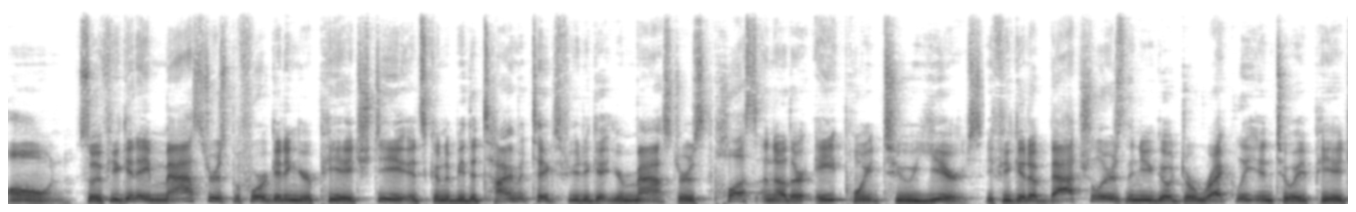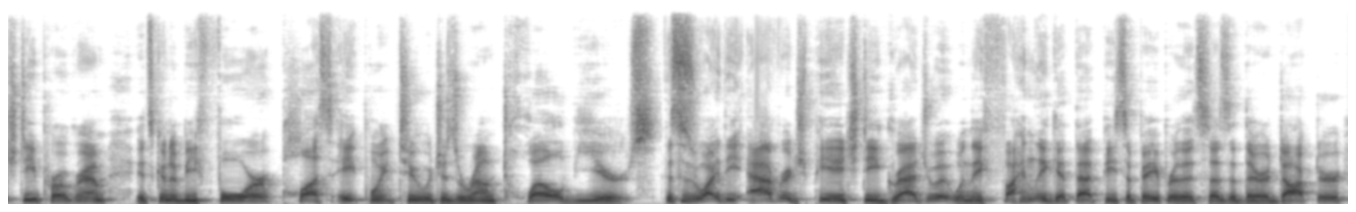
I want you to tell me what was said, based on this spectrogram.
own. So if you get a master's before getting your PhD, it's gonna be the time it takes for you to get your master's plus another 8.2 years. If you get a bachelor's, then you go directly into a PhD program. It's gonna be four plus 8.2, which is around 12 years. This is why the average PhD graduate, when they finally get that piece of paper that says that they're a doctor,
